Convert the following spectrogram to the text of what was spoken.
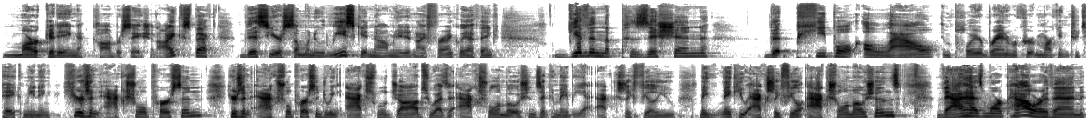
marketing conversation. I expect this year someone to at least get nominated, and I frankly, I think, given the position that people allow employer brand and recruitment marketing to take, meaning here's an actual person, here's an actual person doing actual jobs who has actual emotions and can maybe actually feel you, make, make you actually feel actual emotions. That has more power than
